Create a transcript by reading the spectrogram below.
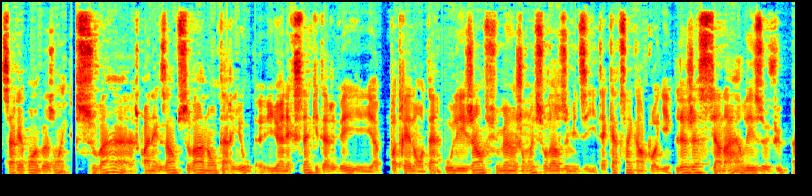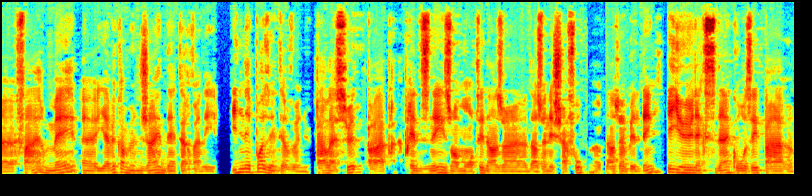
ça répond à un besoin. Souvent, euh, je prends un exemple, souvent en Ontario, euh, il y a un accident qui est arrivé il y a pas très longtemps où les gens fumaient un joint sur l'heure du midi. Il était 4-5 employés. Le gestionnaire les a vus faire, mais mais euh, il y avait comme une gêne d'intervenir. Il n'est pas intervenu. Par la suite, après le dîner, ils ont monté dans un dans un échafaud, euh, dans un building, et il y a eu un accident causé par,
